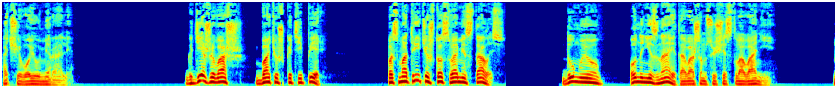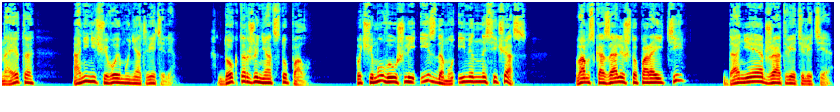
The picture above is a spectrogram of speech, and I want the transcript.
от чего и умирали. Где же ваш батюшка теперь? Посмотрите, что с вами сталось. Думаю, он и не знает о вашем существовании. На это они ничего ему не ответили. Доктор же не отступал. Почему вы ушли из дому именно сейчас? Вам сказали, что пора идти? Да нет же, ответили те.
